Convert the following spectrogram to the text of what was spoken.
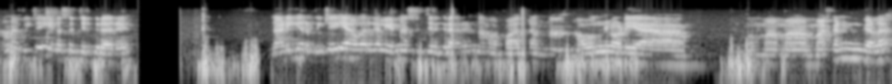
ஆனா விஜய் என்ன செஞ்சிருக்கிறாரு? நடிகர் விஜய் அவர்கள் என்ன செஞ்சிருக்கிறாருன்னு நம்ம பார்த்தோம்னா அவங்களுடைய ம- மகன்களை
